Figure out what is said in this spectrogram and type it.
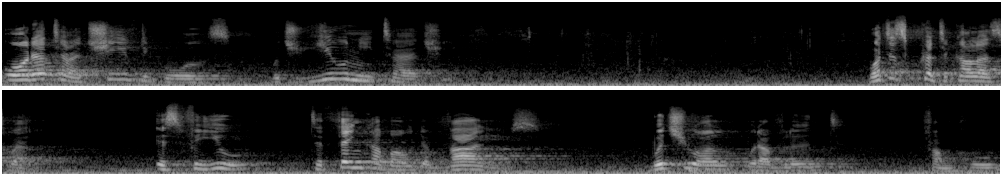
order to achieve the goals which you need to achieve. What is critical as well is for you to think about the values which you all would have learned from home,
